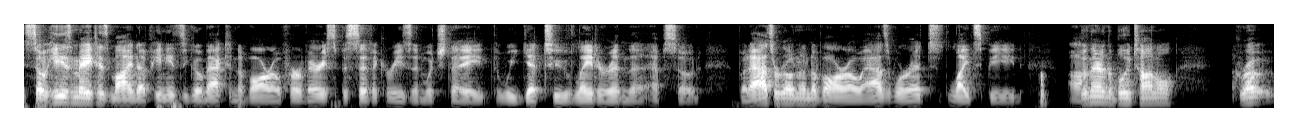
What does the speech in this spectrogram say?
so he's made his mind up. He needs to go back to Nevarro for a very specific reason, which they we get to later in the episode. But as we're going to Nevarro, as we're at Lightspeed, uh, when they're in the blue tunnel, Gro-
